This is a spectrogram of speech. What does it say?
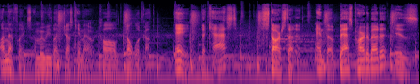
On Netflix, a movie like just came out called Don't Look Up. A, the cast, star-studded. And the best part about it is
